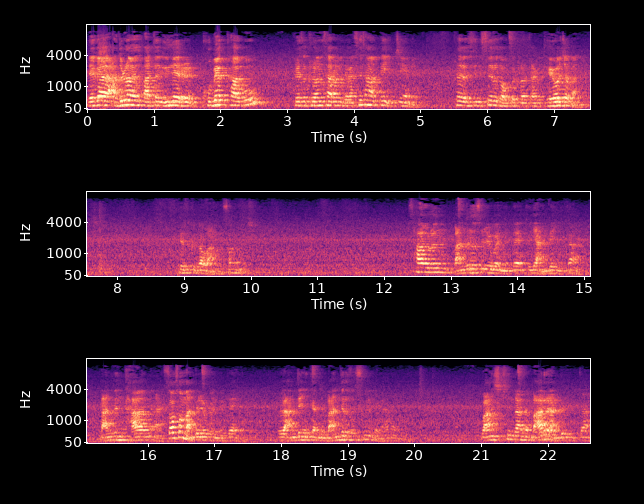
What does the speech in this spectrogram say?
내가 아둘람에서 받던 은혜를 고백하고 그래서 그런 사람을 내가 세상 앞에 입증해내요. 그래서 스스로 더욱더 그런 사람이 되어져 가는 거죠. 그래서 그가 왕을 서는 거죠. 사울은 만들어 쓰려고 했는데 그게 안 되니까 만든 다음에 아니, 써서 만들려고 했는데 그게 안 되니까 이제 만들어서 쓰는 거예요. 왕 시킨 다음에 말을 안 들으니까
